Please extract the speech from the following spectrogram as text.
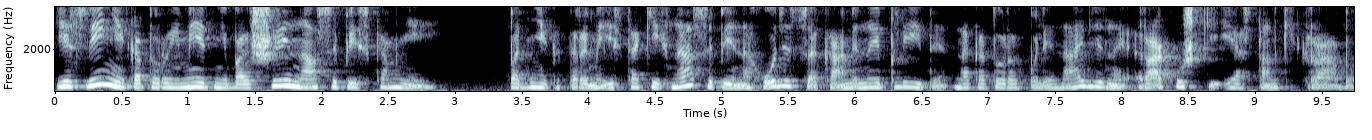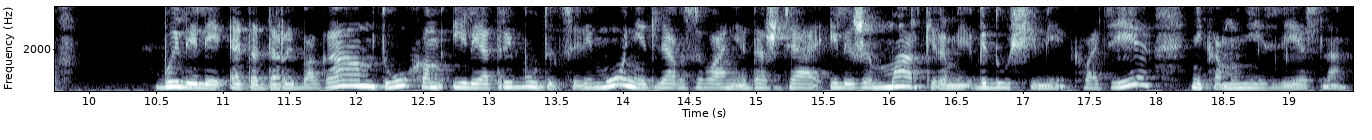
Есть линии, которые имеют небольшие насыпи из камней. Под некоторыми из таких насыпей находятся каменные плиты, на которых были найдены ракушки и останки крабов. Были ли это дары богам, духам или атрибуты церемонии для вызывания дождя или же маркерами, ведущими к воде, никому не известно.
